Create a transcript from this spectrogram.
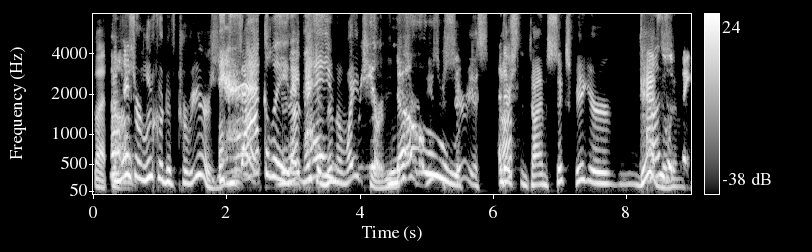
But um, those are lucrative careers. Exactly. They're they pay minimum wage real, here. I mean, no. These are, these are serious, and oftentimes six figure gigs. Absolutely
